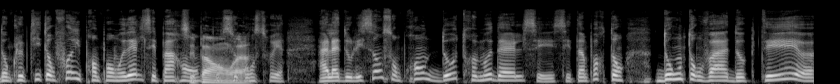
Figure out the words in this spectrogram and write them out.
Donc le petit enfant, il prend pour modèle ses parents, Ses parents, pour se construire. À l'adolescence, on prend d'autres modèles, c'est important, dont on va adopter euh,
